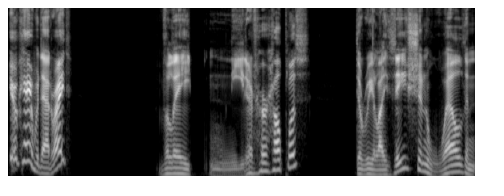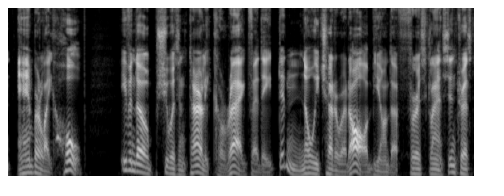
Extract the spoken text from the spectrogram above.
You're okay with that, right? Valet needed her helpless? The realization welled in Amber like hope, even though she was entirely correct that they didn't know each other at all beyond a first glance interest.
